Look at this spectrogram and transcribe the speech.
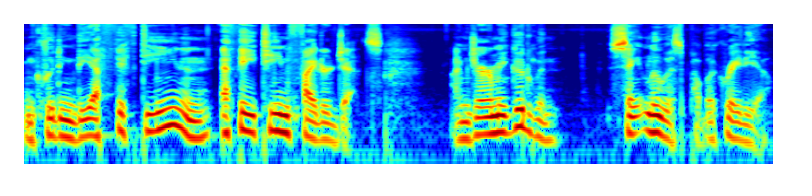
including the F 15 and F 18 fighter jets. I'm Jeremy Goodwin, St. Louis Public Radio.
